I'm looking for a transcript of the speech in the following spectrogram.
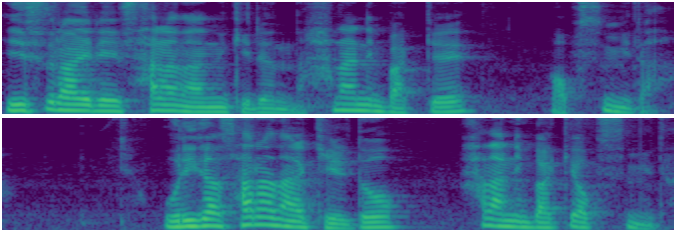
이스라엘이 살아나는 길은 하나님밖에 없습니다. 우리가 살아날 길도 하나님밖에 없습니다.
